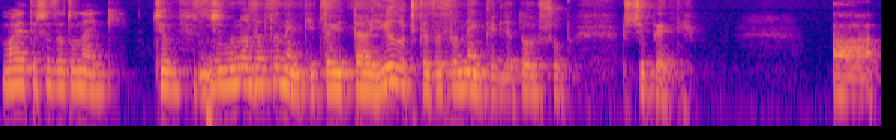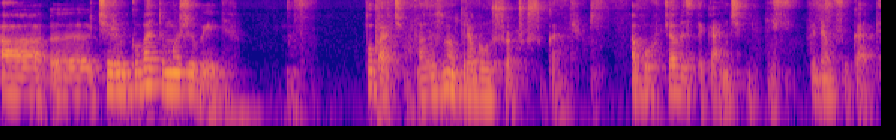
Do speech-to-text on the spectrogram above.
Маєте ще за тоненький. Чи в- Ну, Воно затоненьке, то та гілочка затоненька для того, щоб щепити. А, а е, черенкувати може вийде. Побачимо, але знов треба горшочок шукати. Або хоча б стаканчик якийсь. Підемо шукати.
